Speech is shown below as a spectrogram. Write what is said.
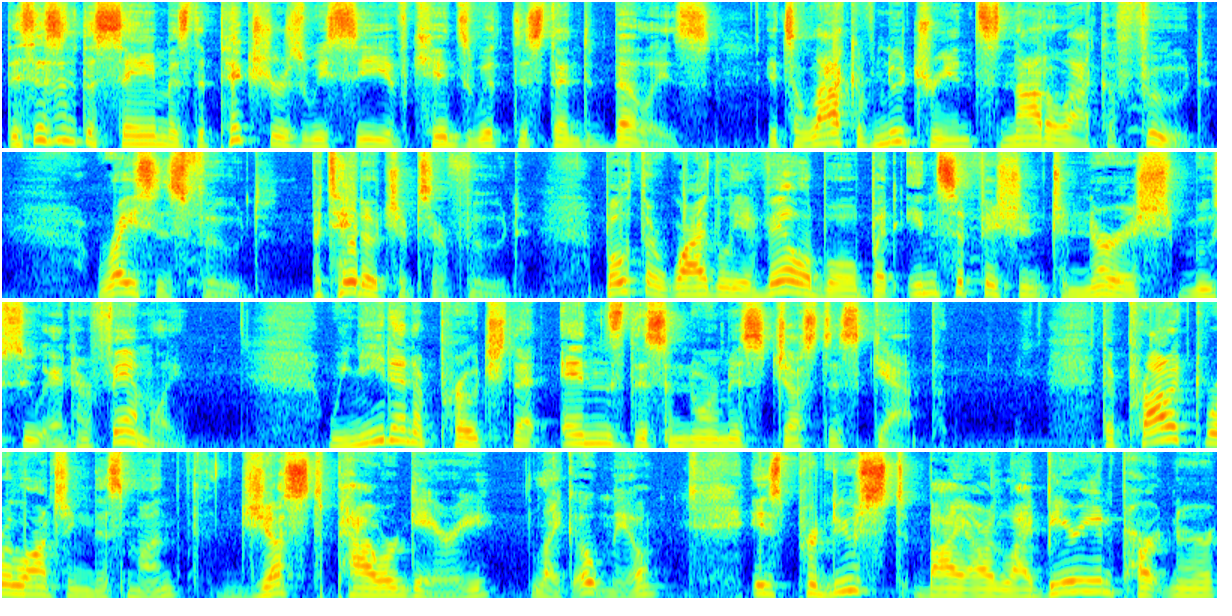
This isn't the same as the pictures we see of kids with distended bellies. It's a lack of nutrients, not a lack of food. Rice is food. Potato chips are food. Both are widely available, but insufficient to nourish Musu and her family. We need an approach that ends this enormous justice gap. The product we're launching this month, Just Power Gary, like oatmeal, is produced by our Liberian partner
